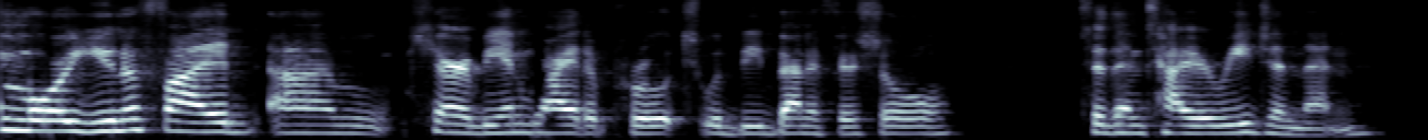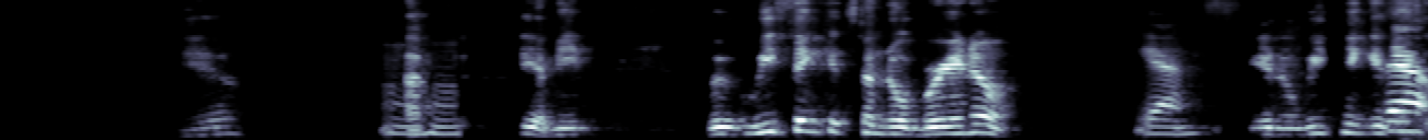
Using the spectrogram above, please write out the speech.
a more unified um, Caribbean-wide approach would be beneficial to the entire region then? Yeah, Mhm. absolutely. I mean, we, we think it's a no-brainer. Yes. You know, we think it's Now,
